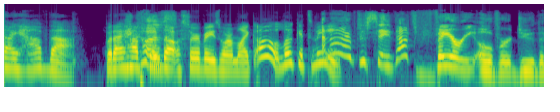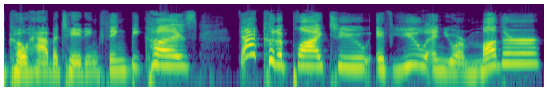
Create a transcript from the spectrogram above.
I have that, but I have Because- filled out surveys where I'm like, oh, look, it's me. And I have to say, that's very overdue, the cohabitating thing, because that could apply to if you and your mother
